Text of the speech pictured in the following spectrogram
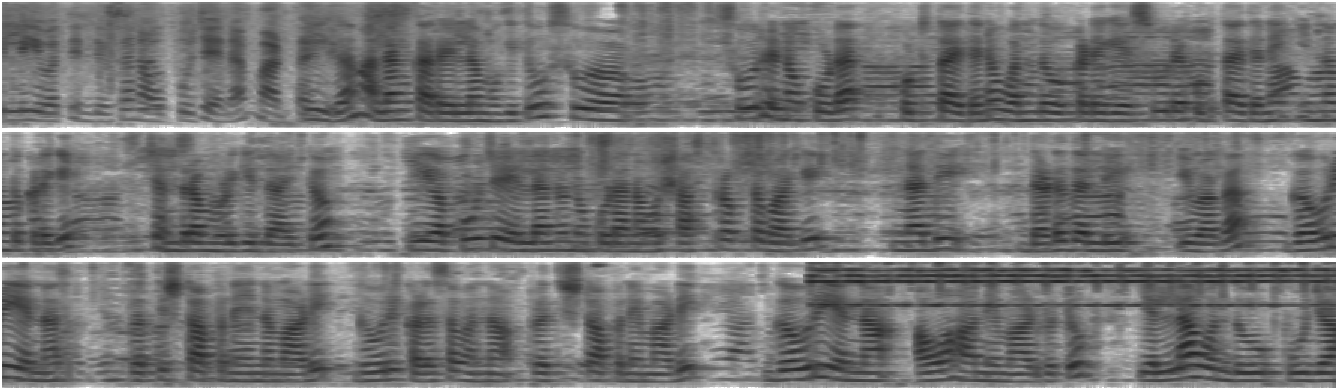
ಇಲ್ಲಿ ಇವತ್ತಿನ ದಿವಸ ನಾವು ಪೂಜೆಯನ್ನ ಮಾಡ್ತಾ ಈಗ ಅಲಂಕಾರ ಎಲ್ಲ ಮುಗಿತು. ಸೂರ್ಯನು ಕೂಡ ಹುಡ್ತಾ ಇದ್ದಾನೆ. ಒಂದು ಕಡೆಗೆ ಸೂರ್ಯ ಹುಡ್ತಾ ಇದ್ದಾನೆ ಇನ್ನೊಂದು ಕಡೆಗೆ ಚಂದ್ರ ಮುಳುಗಿದ್ದಾಯಿತು. ಈಗ ಪೂಜೆ ಎಲ್ಲನೂ ಕೂಡ ನಾವು ಶಾಸ್ತ್ರೋಕ್ತವಾಗಿ ನದಿ ದಡದಲ್ಲಿ ಇವಾಗ ಗೌರಿಯನ್ನು ಪ್ರತಿಷ್ಠಾಪನೆಯನ್ನು ಮಾಡಿ, ಗೌರಿ ಕಳಸವನ್ನು ಪ್ರತಿಷ್ಠಾಪನೆ ಮಾಡಿ, ಗೌರಿಯನ್ನು ಆವಾಹನೆ ಮಾಡಿಬಿಟ್ಟು ಎಲ್ಲ ಒಂದು ಪೂಜಾ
